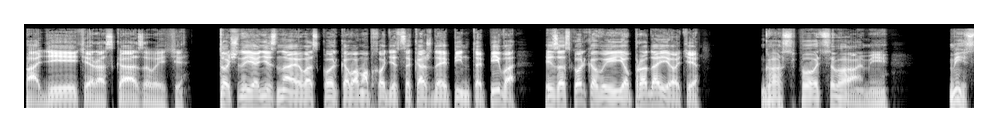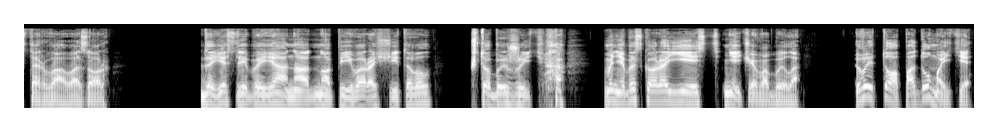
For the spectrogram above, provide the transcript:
Подите, рассказывайте. Точно я не знаю, во сколько вам обходится каждая пинта пива и за сколько вы ее продаете». «Господь с вами, мистер Вавазор. Да если бы я на одно пиво рассчитывал, чтобы жить, ха, мне бы скоро есть нечего было. Вы то подумайте».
